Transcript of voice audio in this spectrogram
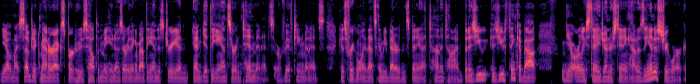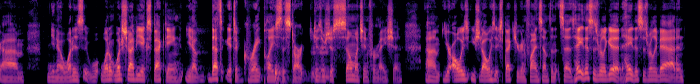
you know my subject matter expert who's helping me who knows everything about the industry and and get the answer in 10 minutes or 15 minutes because frequently that's going to be better than spending a ton of time. But as you as you think about you know early stage understanding how does the industry work? Um, you know what is what what should I be expecting? You know that's it's a great place to start because there's Mhm. just so much information um, you're always you should always expect you're going to find something that says hey this is really good hey this is really bad and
